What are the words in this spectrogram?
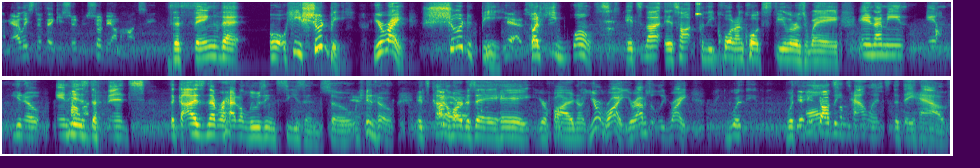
I mean, at least I think he should should be on the hot seat. the thing that oh he should be. You're right, should be. Yeah, But should he won't. It's not. It's not the quote unquote Steelers way. And I mean, in you know, in his defense, the guy's never had a losing season. So you know, it's kind of hard to say, hey, you're fired. No, you're right. You're absolutely right. With with Yeah, all the some- talents that they have,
